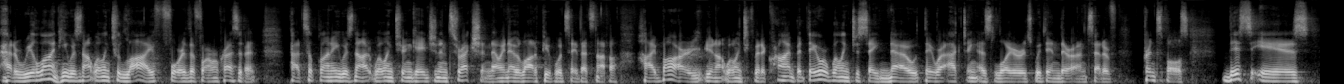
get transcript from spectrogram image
had a real line. He was not willing to lie for the former president. Pat Cipollone was not willing to engage in insurrection. Now, I know a lot of people would say that's not a high bar. You're not willing to commit a crime, but they were willing to say no. They were acting as lawyers within their own set of principles. This is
